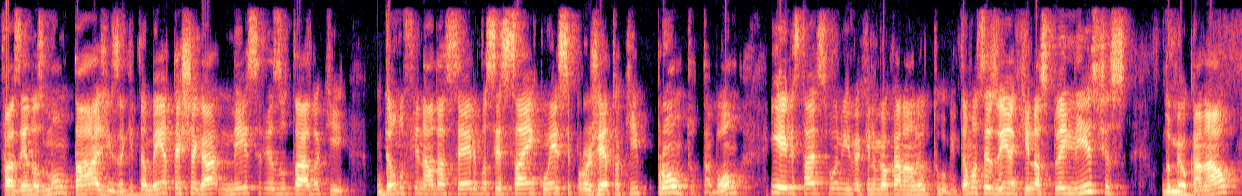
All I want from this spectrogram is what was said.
fazendo as montagens aqui também, até chegar nesse resultado aqui. Então, no final da série, vocês saem com esse projeto aqui pronto, tá bom? E ele está disponível aqui no meu canal no YouTube. Então, vocês vêm aqui nas playlists do meu canal,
